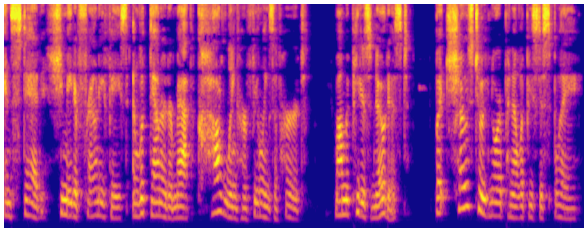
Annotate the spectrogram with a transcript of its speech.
Instead, she made a frowny face and looked down at her math, coddling her feelings of hurt. Mama Peters noticed, but chose to ignore Penelope's display.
